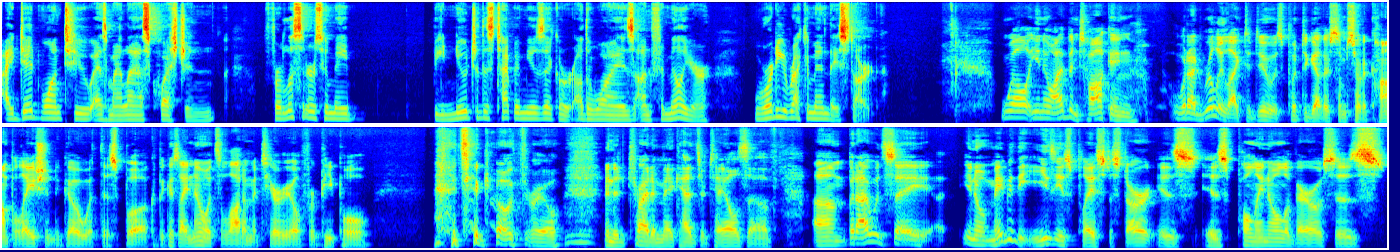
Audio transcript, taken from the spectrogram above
I did want to, as my last question, for listeners who may be new to this type of music or otherwise unfamiliar, where do you recommend they start? Well, you know, I've been talking what I'd really like to do is put together some sort of compilation to go with this book because I know it's a lot of material for people to go through and to try to make heads or tails of. Um, but I would say, you know, maybe the easiest place to start is is Pauline Oliveros's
